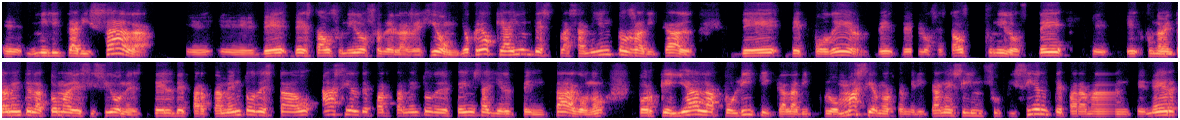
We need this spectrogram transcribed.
eh, militarizada eh, eh, de, Estados Unidos sobre la región. Yo creo que hay un desplazamiento radical de, poder de, los Estados Unidos, de eh, eh, fundamentalmente la toma de decisiones del Departamento de Estado hacia el Departamento de Defensa y el Pentágono, porque ya la política, la diplomacia norteamericana es insuficiente para mantener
